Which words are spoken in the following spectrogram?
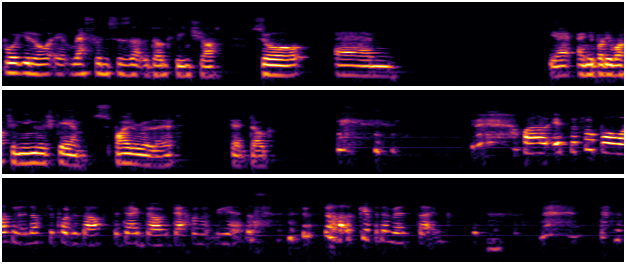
but you know it references that the dog's been shot. So, um, yeah, anybody watching the English game, spoiler alert, dead dog. Well, if the football wasn't enough to put us off, the dead dog definitely is. so I'll give it a miss, thanks.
